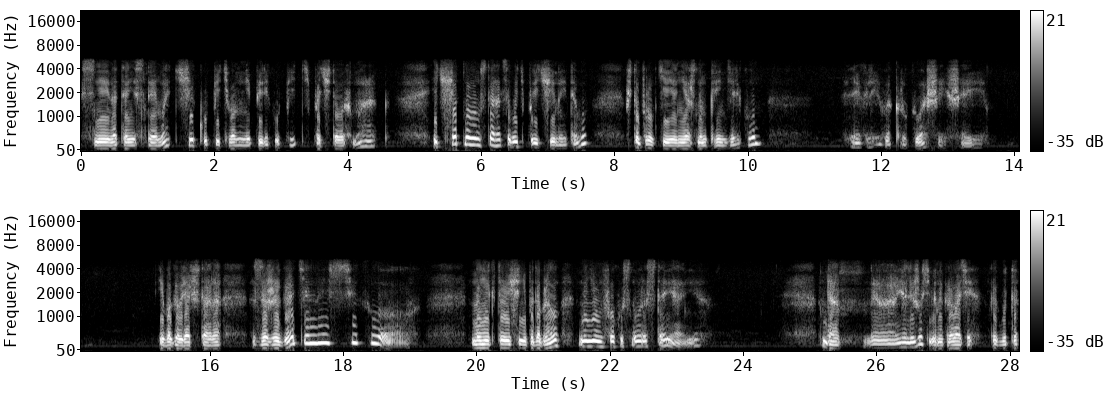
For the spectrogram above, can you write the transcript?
с ней на теннисные матчи, купить вам не перекупить почтовых марок. И тщетно вам стараться быть причиной того, чтоб руки ее нежным крендельком легли вокруг вашей шеи. Ибо говорят, что она зажигательное стекло, но никто еще не подобрал на нем фокусного расстояния. Да, э, я лежу себе на кровати, как будто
